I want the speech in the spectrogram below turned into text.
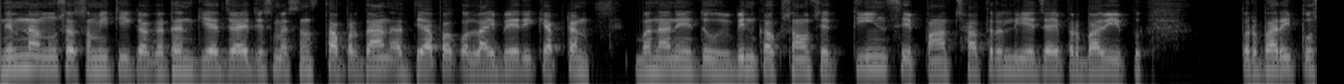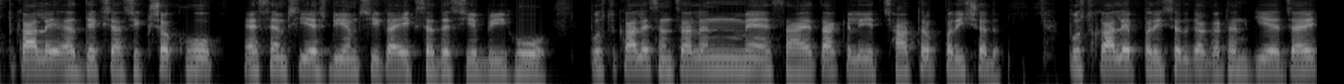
निम्नानुसार समिति का गठन किया जाए जिसमें संस्था प्रधान, अध्यापक और लाइब्रेरी कैप्टन बनाने हेतु विभिन्न कक्षाओं से तीन से पाँच छात्र लिए जाए। प्रभावी प्रभारी पुस्तकालय अध्यक्ष या शिक्षक हो S M C S D M C का एक सदस्य भी हो। पुस्तकालय संचालन में सहायता के लिए छात्र परिषद, पुस्तकालय परिषद का गठन किया जाए।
